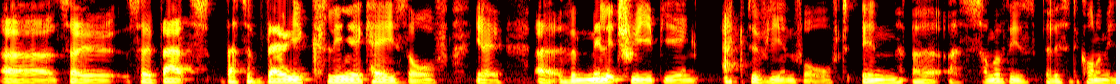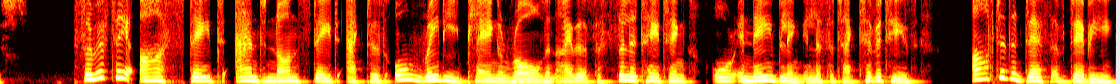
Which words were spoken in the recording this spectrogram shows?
Uh, so so that's that's a very clear case of you know uh, the military being actively involved in uh, some of these illicit economies. So, if they are state and non state actors already playing a role in either facilitating or enabling illicit activities, after the death of Deby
